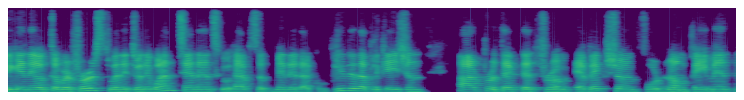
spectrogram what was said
Beginning October 1st, 2021, tenants who have submitted a completed application are protected from eviction for non-payment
